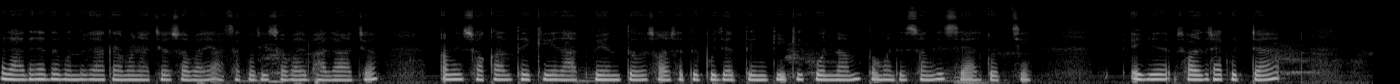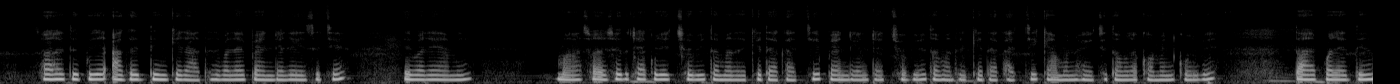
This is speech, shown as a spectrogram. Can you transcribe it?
রাধে রাধে বন্ধুরা, কেমন আছো সবাই? আশা করি সবাই ভালো আছো। আমি সকাল থেকে রাত পর্যন্ত সরস্বতী পূজার দিন কী কী করলাম তোমাদের সঙ্গে শেয়ার করছি। এই যে সরস্বতী ঠাকুরটা, সরস্বতী পুজোর আগের দিনকে রাতের বেলায় প্যান্ডেলে এসেছে। এবারে আমি মা সরস্বতী ঠাকুরের ছবি তোমাদেরকে দেখাচ্ছি, প্যান্ডেলটার ছবিও তোমাদেরকে দেখাচ্ছি, কেমন হয়েছে তোমরা কমেন্ট করবে। তারপরের দিন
